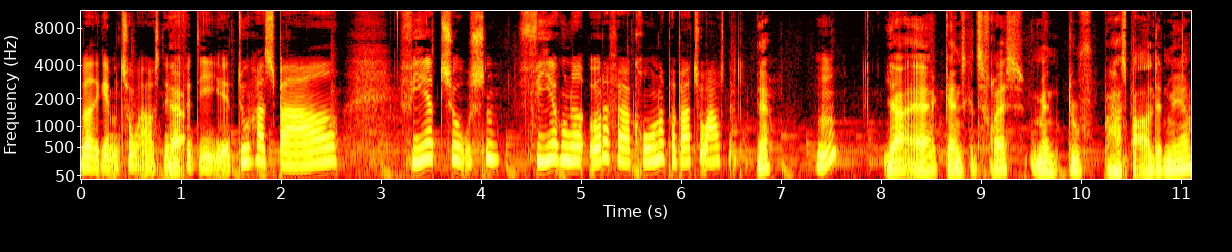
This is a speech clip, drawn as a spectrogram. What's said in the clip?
været igennem to afsnit, ja. fordi øh, du har sparet 4.448 kroner på bare to afsnit. Ja. Hmm? Jeg er ganske tilfreds, men du har sparet lidt mere.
